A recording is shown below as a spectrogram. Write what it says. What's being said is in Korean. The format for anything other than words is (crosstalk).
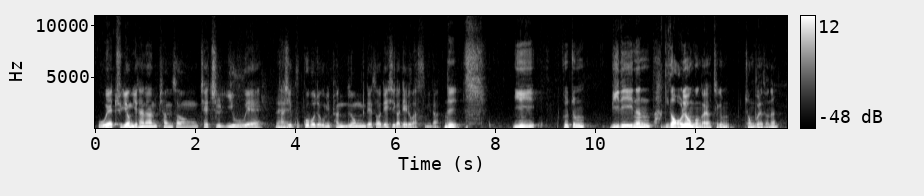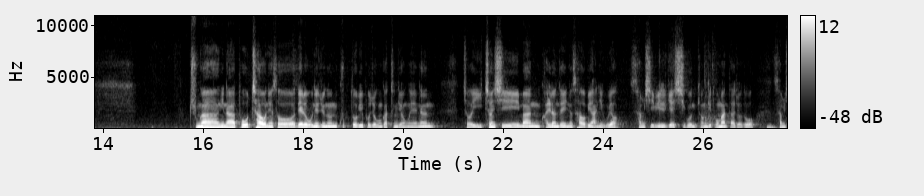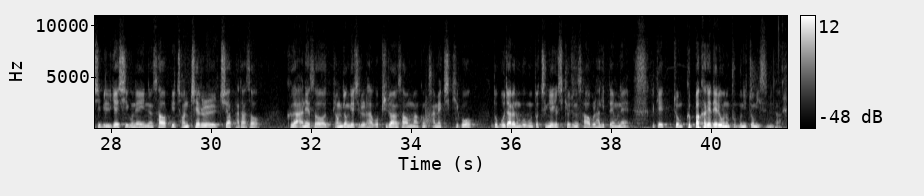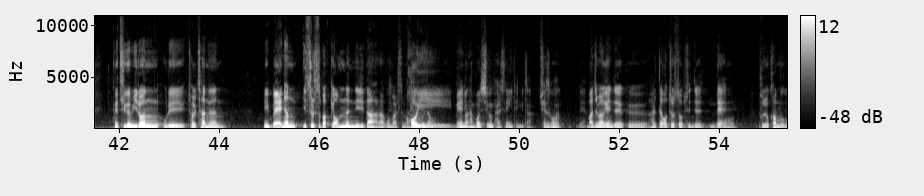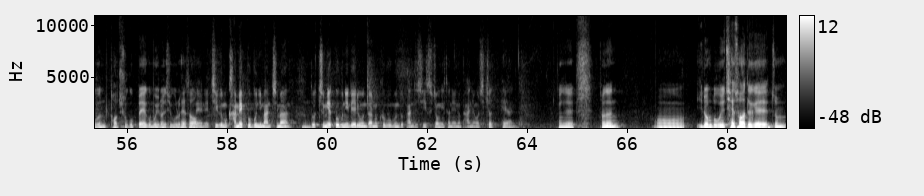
5회 추경 예산안 편성 제출 이후에 네. 다시 국고 보조금이 변동돼서 내시가 내려왔습니다. 근데 이 그 좀 미리는 하기가 어려운 건가요? 지금 정부에서는? 중앙이나 도 차원에서 내려보내주는 국도비 보조금 같은 경우에는 저희 이천시만 관련되어 있는 사업이 아니고요. 31개 시군 경기도만 따져도 31개 시군에 있는 사업비 전체를 취합받아서 그 안에서 변경 예시를 하고 필요한 사업만큼 감액시키고 또 모자라는 부분 또 증액을 시켜주는 사업을 하기 때문에 그렇게 좀 급박하게 내려오는 부분이 좀 있습니다. 그 지금 이런 우리 절차는 이 매년 있을 수밖에 없는 일이다라고 말씀하시는 거죠. 거의 매년 한 번씩은 발생이 됩니다. 최소한. 네. 마지막에 이제 그 할 때 어쩔 수 없이 이제 네. 어, 부족한 부분 더 주고 빼고 뭐 이런 식으로 해서 네네. 지금은 감액 부분이 많지만 음. 또 증액 부분이 내려온다면 그 부분도 반드시 수정 예산에는 반영을 시켜 해야 합니다. 이제 저는 어 이런 부분이 최소화되게 좀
